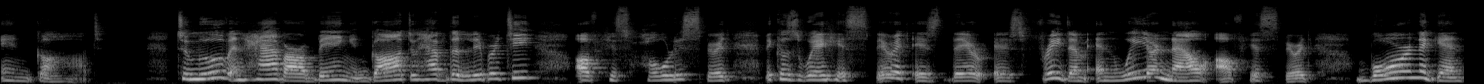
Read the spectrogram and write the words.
in God, to move and have our being in God, to have the liberty of His Holy Spirit, because where His Spirit is, there is freedom. And we are now of His Spirit, born again,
